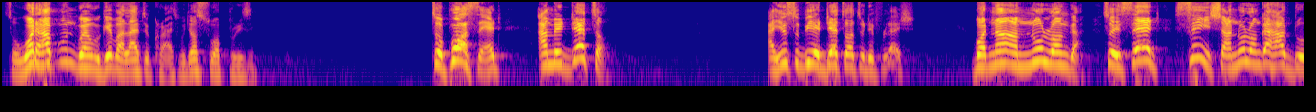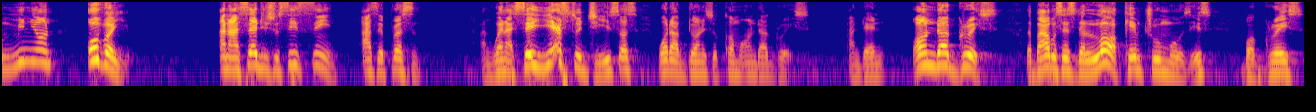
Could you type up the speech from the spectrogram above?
So, what happened when we gave our life to Christ? We just swapped prison. So, Paul said, I'm a debtor. I used to be a debtor to the flesh, but now I'm no longer. So, he said, Sin shall no longer have dominion over you. And I said, You should see sin as a person. And when I say yes to Jesus, what I've done is to come under grace. And then, under grace, the Bible says the law came through Moses, but grace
